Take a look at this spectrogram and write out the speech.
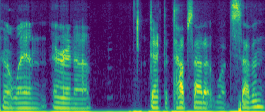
in a land, or in a deck that tops out at, what, 7?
